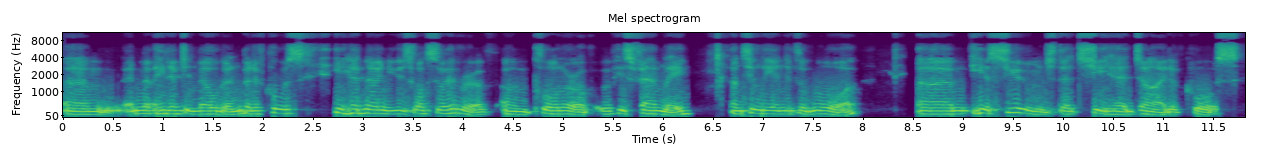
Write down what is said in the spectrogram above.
um, he lived in Melbourne, but of course, he had no news whatsoever of um, Paula or of his family until the end of the war. Um, he assumed that she had died, of course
